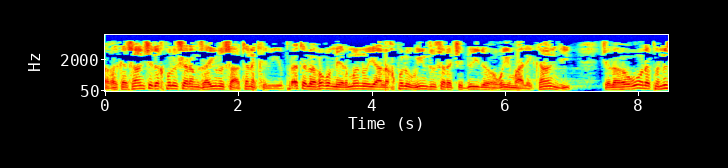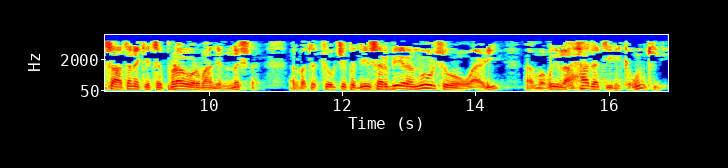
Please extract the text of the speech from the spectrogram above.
هغه کسان چې د خپل شرم ځایونو ساتنه کوي پرته له هغو میرمنو یا له خپل وینځو سره چې دوی د هغوی مالکان دي چې له هغو نه په نساتنه کې څه پړه ور باندې نشته البته څوک چې په دې سربېره نور څه وغواړي هغوی له حده تیری کوونکي دي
